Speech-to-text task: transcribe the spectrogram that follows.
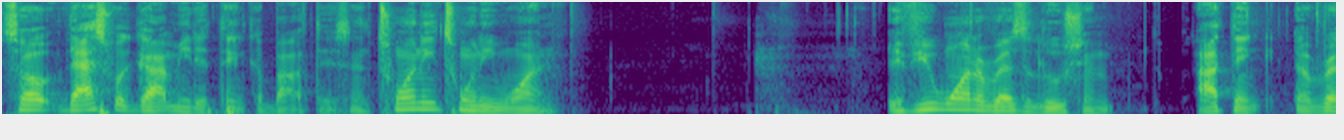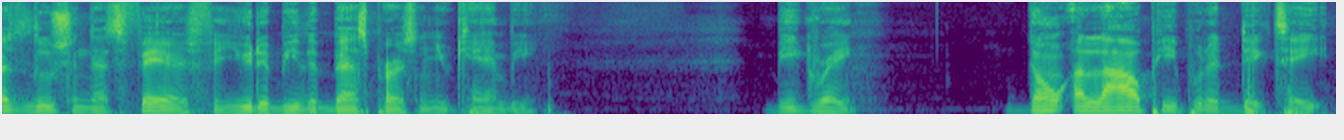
So that's what got me to think about this. In 2021, if you want a resolution, I think a resolution that's fair is for you to be the best person you can be. Be great. Don't allow people to dictate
